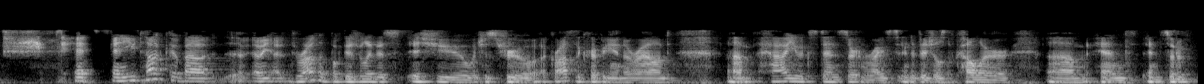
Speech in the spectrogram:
And, and, you talk about, I mean, throughout the book, there's really this issue, which is true across the Caribbean, around um, how you extend certain rights to individuals of color, um, and and sort of,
